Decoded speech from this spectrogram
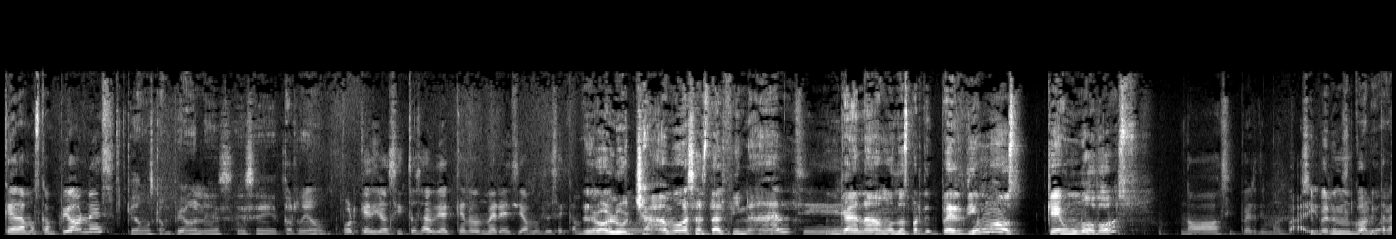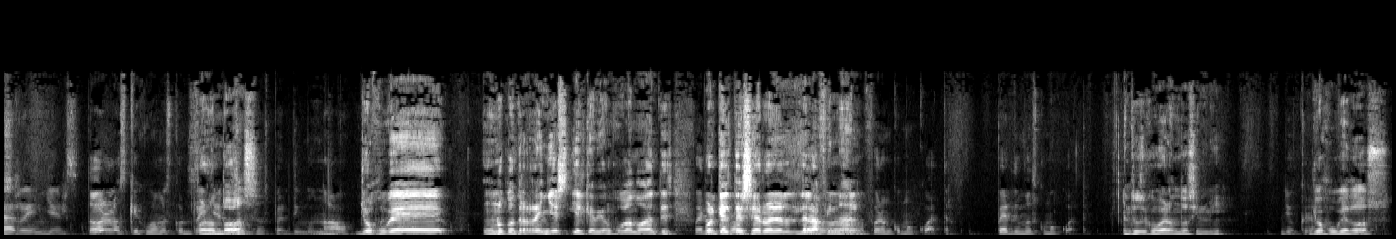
Quedamos campeones Quedamos campeones ese torneo. porque Diosito sabía que nos merecíamos ese campeonato. Lo luchamos hasta el final. Sí. Ganamos los partidos. Perdimos, ¿qué? ¿Uno o dos? No, sí perdimos varios. perdimos contra varios? Rangers. Todos los que jugamos con Rangers. ¿Fueron dos? Los perdimos. No. Yo jugué uno contra Rangers y el que habían jugado antes. Fueron porque el tercero era el de la final. Fueron como cuatro. Perdimos como cuatro. Entonces jugaron dos sin mí. Yo creo. Yo jugué dos.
